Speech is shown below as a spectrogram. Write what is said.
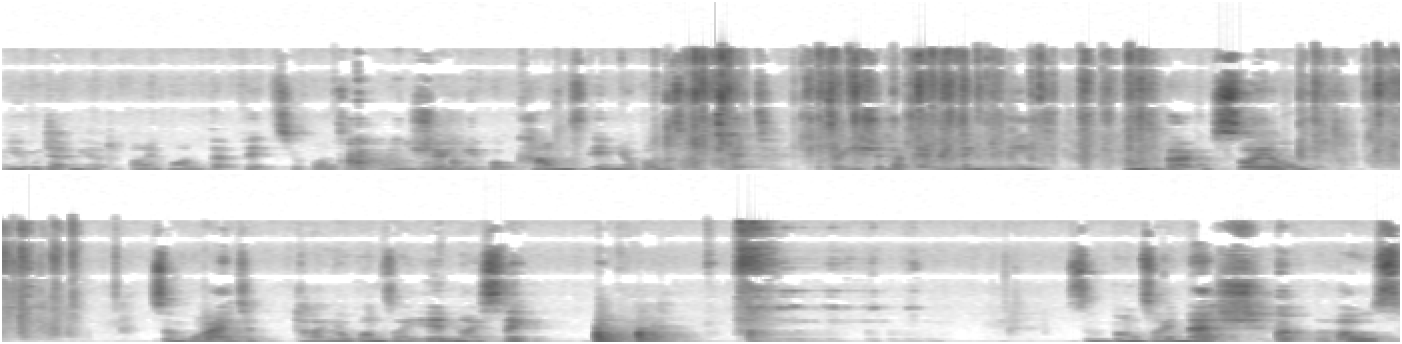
you will definitely have to find one that fits your bonsai and show you what comes in your bonsai kit. So you should have everything you need. Comes a bag of soil, some wire to tie your bonsai in nicely, some bonsai mesh, the holes,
